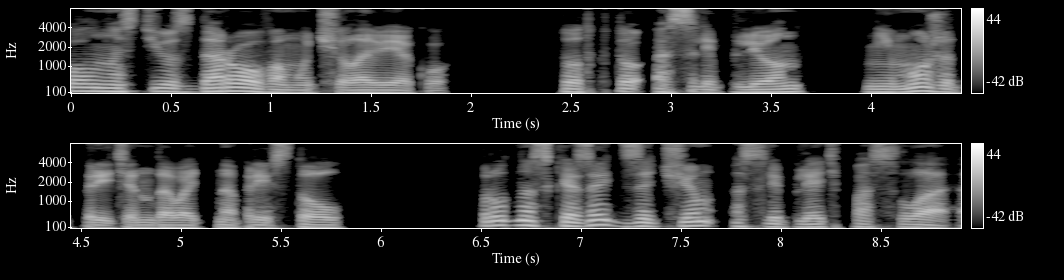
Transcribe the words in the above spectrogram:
полностью здоровому человеку. Тот, кто ослеплен, не может претендовать на престол. Трудно сказать, зачем ослеплять посла.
